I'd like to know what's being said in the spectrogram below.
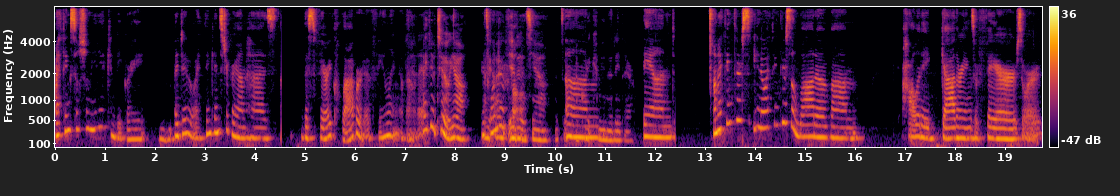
I think social media can be great. Mhm. I do. I think Instagram has this very collaborative feeling about it. I do too. Yeah, It's I- I- wonderful. it is. Yeah, it's a, a Um, great community there. and and I think there's you know I think there's a lot of um, holiday gatherings or fairs or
